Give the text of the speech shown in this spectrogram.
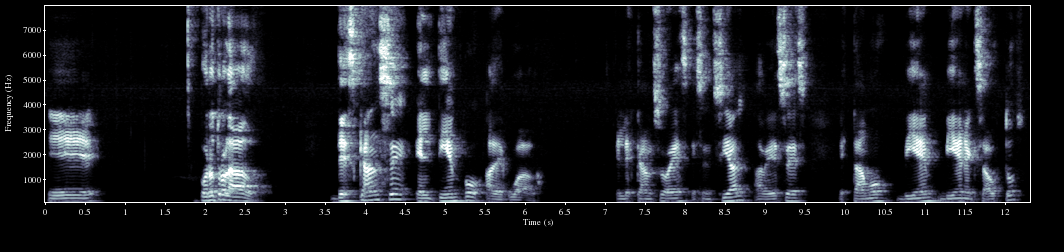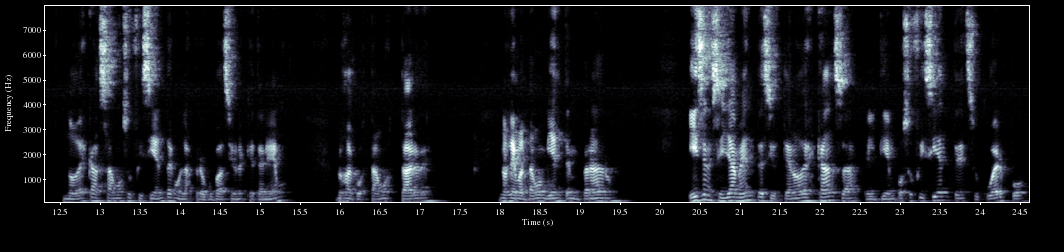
Eh, por otro lado, descanse el tiempo adecuado. El descanso es esencial. A veces estamos bien, bien exhaustos. No descansamos suficiente con las preocupaciones que tenemos. Nos acostamos tarde. Nos levantamos bien temprano. Y sencillamente, si usted no descansa el tiempo suficiente, su cuerpo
